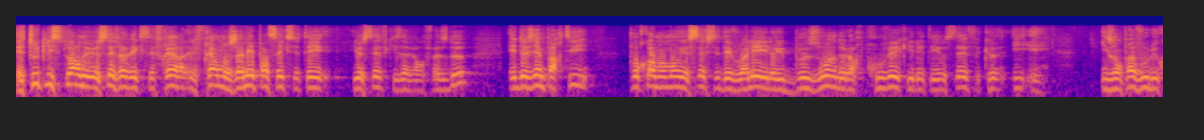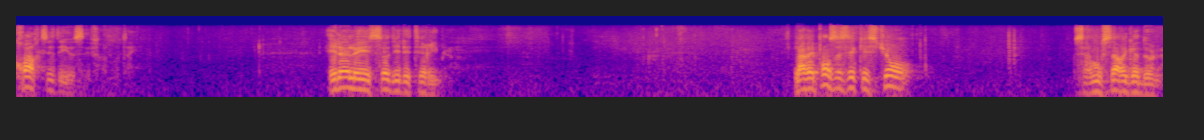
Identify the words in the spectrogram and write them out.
et toute l'histoire de Yosef avec ses frères, les frères n'ont jamais pensé que c'était Yosef qu'ils avaient en face d'eux. Et deuxième partie, pourquoi au moment où Yosef s'est dévoilé, il a eu besoin de leur prouver qu'il était Yosef et qu'ils n'ont pas voulu croire que c'était Yosef. Et là, le Yesod, il est terrible. La réponse à ces questions, c'est un moussar gadol.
